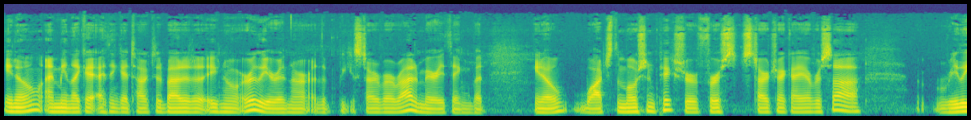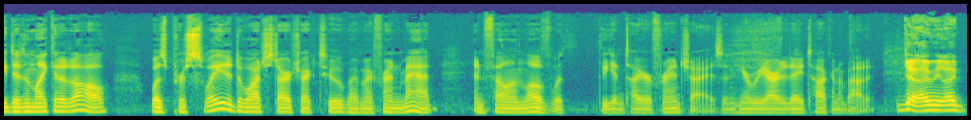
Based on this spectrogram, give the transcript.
You know, I mean, like I, I think I talked about it, uh, you know, earlier in our the start of our Roddenberry thing, but you know, watch the motion picture. First Star Trek I ever saw, really didn't like it at all. Was persuaded to watch Star Trek Two by my friend Matt, and fell in love with the entire franchise, and here we are today talking about it. Yeah, I mean,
